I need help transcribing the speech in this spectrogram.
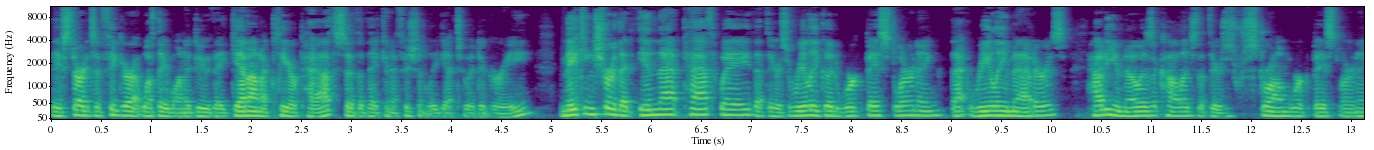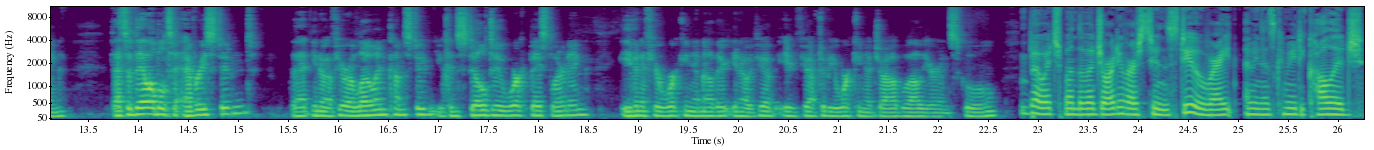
they've started to figure out what they want to do. They get on a clear path so that they can efficiently get to a degree. Making sure that in that pathway that there's really good work-based learning, that really matters. How do you know as a college that there's strong work-based learning? That's available to every student. That, you know, if you're a low income student, you can still do work-based learning. Even if you're working another, you know, if you have if you have to be working a job while you're in school. But which the majority of our students do, right? I mean, as community college,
